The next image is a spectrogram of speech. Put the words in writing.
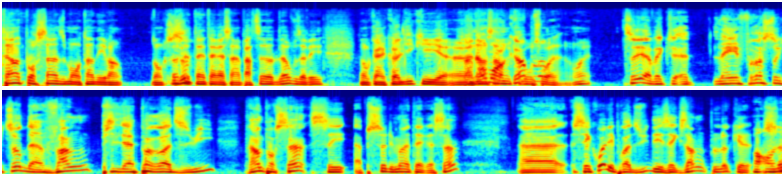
30% du montant des ventes. Donc, ça, C'est intéressant. À partir de là, vous avez donc un colis qui est un, ensemble qui soit. Ouais. Tu sais, avec euh, l'infrastructure de vente puis le produit, 30% c'est absolument intéressant. Euh, c'est quoi les produits, des exemples là, que on, a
